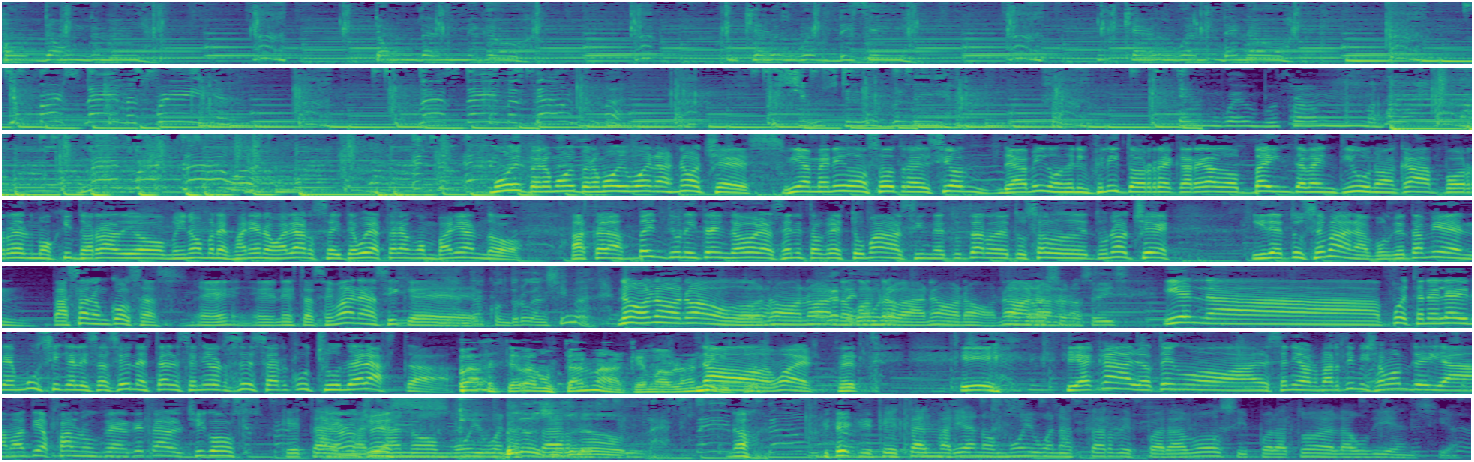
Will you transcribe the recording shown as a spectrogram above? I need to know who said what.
Speaker 1: Hold on to me. Don't let me go. Who cares what they see? Who cares what they know
Speaker 2: Muy, pero muy, pero muy buenas noches. Bienvenidos a otra edición de Amigos del Infinito recargado 2021 acá por Red Mosquito Radio. Mi nombre es Mariano Galarza y te voy a estar acompañando hasta las 21 y 30 horas en esto que es tu magazine de tu tarde, de tu sábado, de tu noche y de tu semana, porque también pasaron cosas eh, en esta semana, así que...
Speaker 3: ¿Andás con droga encima?
Speaker 2: No, no, no hago, no, no ando con droga, no, no, no,
Speaker 4: Ah, no,
Speaker 2: no,
Speaker 4: eso
Speaker 2: no.
Speaker 4: no se dice.
Speaker 2: Y en la puesta en el aire, musicalización, está el señor César Cuchu Darasta.
Speaker 5: ¿Te va a gustar más que me hablan
Speaker 2: No, bueno. Y, y acá lo tengo al señor Martín Villamonte y a Matías Farnucker. ¿Qué tal, chicos?
Speaker 6: ¿Qué tal,
Speaker 2: Buenas noches.
Speaker 6: Mariano? Muy buenas tardes.
Speaker 3: no.
Speaker 6: ¿Qué tal, Mariano? Muy buenas tardes para vos y para toda la audiencia.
